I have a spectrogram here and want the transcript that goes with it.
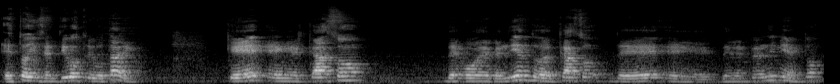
estos incentivos tributarios, que en el caso de, o dependiendo del caso de, eh, del emprendimiento,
